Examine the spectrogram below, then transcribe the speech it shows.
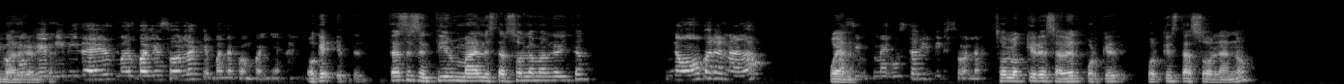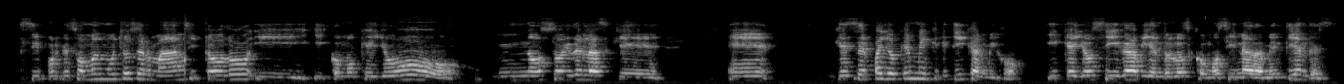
Margarita. Como que mi vida es más vale sola que mal acompañada. Ok, ¿te hace sentir mal estar sola, Margarita? No, para nada. Bueno. me gusta vivir sola. Solo quieres saber por qué, por qué estás sola, ¿no? Sí, porque somos muchos hermanos y todo, y, como que yo no soy de las que, eh, que sepa yo que me critican, mijo, y que yo siga viéndolos como si nada, ¿me entiendes?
